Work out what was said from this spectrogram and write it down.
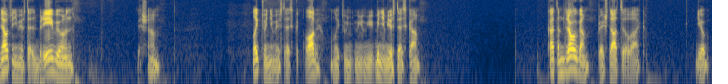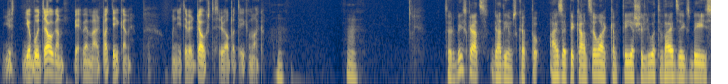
ļaut viņam justies brīvi un tiešām likt viņam justies labi un likt viņ, viņam, viņam justies kā, kā tam draugam priekš tā cilvēka. Jo, just, jo būt draugam vie- vienmēr ir patīkami. Un, ja tev ir draugs, tas ir vēl patīkamāk. Tur bija kāds gadījums, kad tu aizēji pie kāda cilvēka, kam tieši ļoti vajadzīgs bijis.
